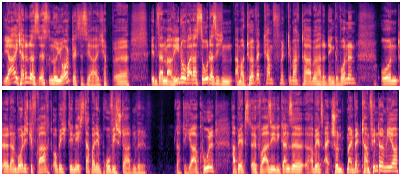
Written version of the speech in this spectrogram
Ja, ich hatte das erst in New York letztes Jahr. Ich habe äh, in San Marino war das so, dass ich einen Amateurwettkampf mitgemacht habe, hatte den gewonnen und äh, dann wurde ich gefragt, ob ich den nächsten Tag bei den Profis starten will. Dachte ich, ja, cool. Habe jetzt äh, quasi die ganze, habe jetzt schon meinen Wettkampf hinter mir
